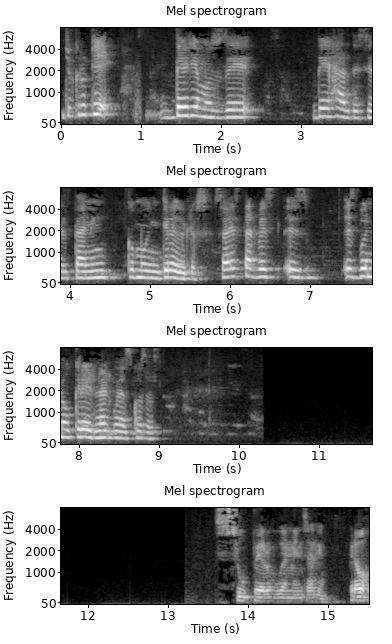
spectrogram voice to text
Yo creo que deberíamos de dejar de ser tan in- como incrédulos, ¿sabes? Tal vez es, es bueno creer en algunas cosas. Súper buen mensaje. Pero ojo,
